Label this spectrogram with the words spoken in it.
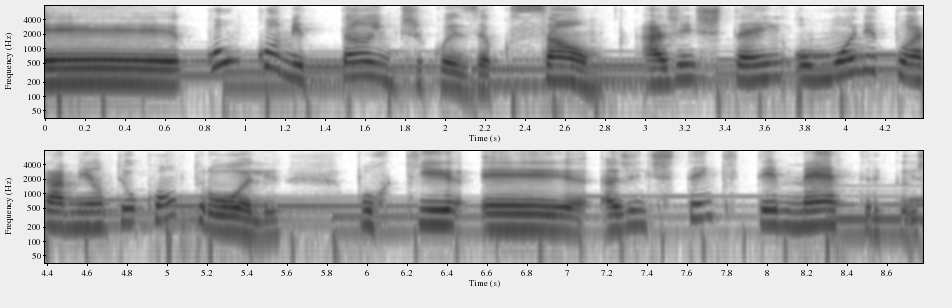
É, concomitante com a execução, a gente tem o monitoramento e o controle, porque é, a gente tem que ter métricas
